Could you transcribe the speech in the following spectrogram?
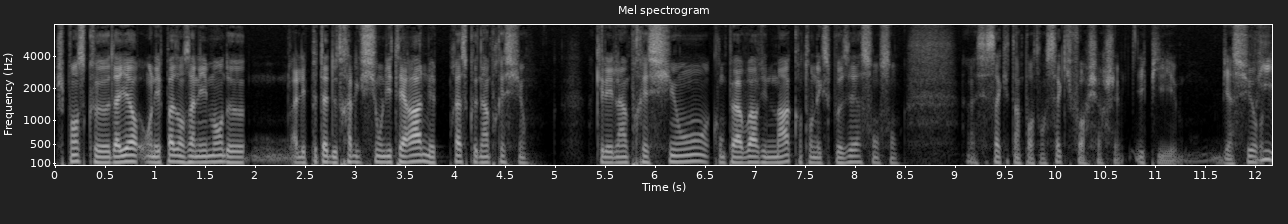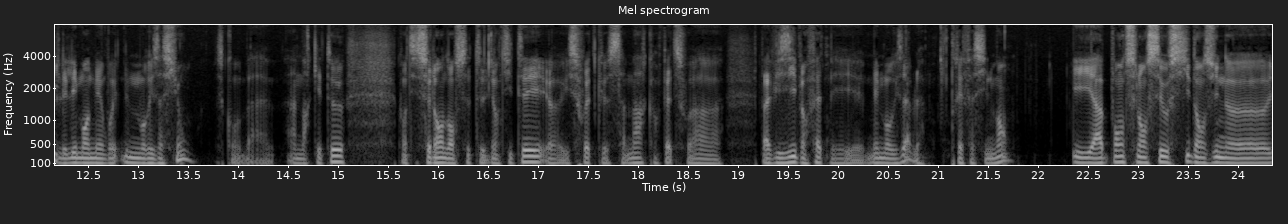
Je pense que d'ailleurs, on n'est pas dans un élément de, allez, peut-être de traduction littérale, mais presque d'impression. Quelle est l'impression qu'on peut avoir d'une marque quand on est exposé à son son? C'est ça qui est important, c'est ça qu'il faut rechercher. Et puis, bien sûr, l'élément de mémorisation, parce qu'un bah, marketeur, quand il se lance dans cette identité, euh, il souhaite que sa marque en fait soit pas visible en fait, mais mémorisable très facilement. Et avant de se lancer aussi dans une, euh,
